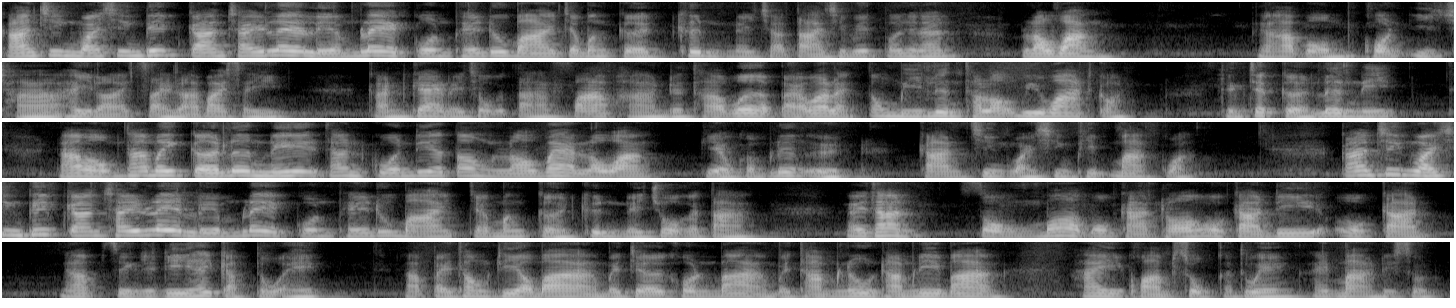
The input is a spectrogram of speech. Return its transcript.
การชิงไหวชิงพริบการใช้เล่ห์เหลี่ยมเล่ห์กลเพดุบายจะบังเกิดขึ้นในชะตาชีวิต เพราะฉะนั้นระวังนะครับผมคนอิจฉาให้ร้ายใส่ร้ายป้ายสี การแกล้งในโชคชะตาฟ้าผ่านเดอะทาวเวอร์แปลว่าอะไรต้องมีเรื่องทะเลาะวิวาทก่อน ถึงจะเกิดเรื่องนี้นะผมถ้าไม่เกิดเรื่องนี้ท่านควรที่จะต้องระแวดระวังเกี่ยวกับเรื่องอื่น การชิงไหวชิงพริบมากกว่า การชิงไหวชิงพริบการใช้เล่ห์เหลี่ยมเล่ห์กลเพดุบายจะบังเกิดขึ้นในโชคชะตา ให้ท่านส่งมอบโอกาสท้องโอกาสดีโอกาสนะครับสิ่งดีๆให้กับตัวเองนะครับไปท่องเที่ยวบ้าง ไปเจอคนบ้าง ไปทำนู่นทำนี่บ้าง ให้ความสุขกับตัวเองให้มากที่สุด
